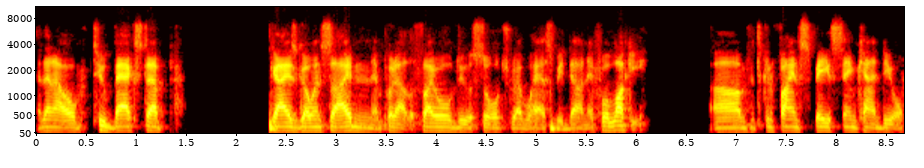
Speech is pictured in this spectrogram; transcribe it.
and then I'll two backstep guys go inside and, and put out the fire. We'll do a search. Whatever has to be done if we're lucky. Um, if it's confined space, same kind of deal.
